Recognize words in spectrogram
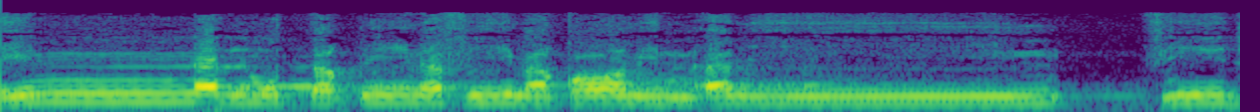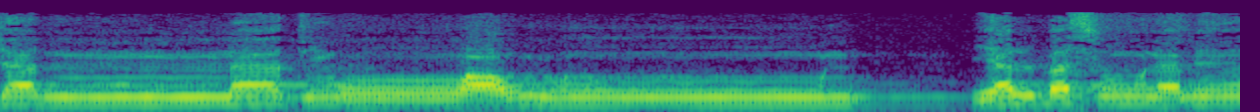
إِنَّ الْمُتَّقِينَ فِي مَقَامٍ أَمِينٍ فِي جَنَّاتٍ وَعُيُونٍ. يَلْبَسُونَ مِن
